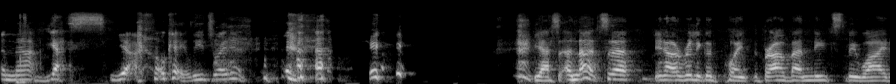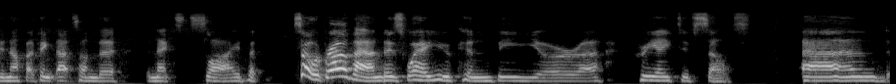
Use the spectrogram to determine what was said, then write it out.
and that yes, yeah, okay, leads right in. yes, and that's a you know a really good point. The brow band needs to be wide enough. I think that's on the the next slide. But so a brow band is where you can be your uh, creative self. And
